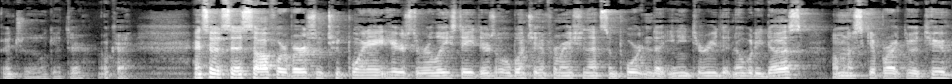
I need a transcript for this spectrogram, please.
Eventually I'll get there. Okay. And so it says software version 2.8. Here's the release date. There's a whole bunch of information that's important that you need to read that nobody does. I'm going to skip right to it too.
